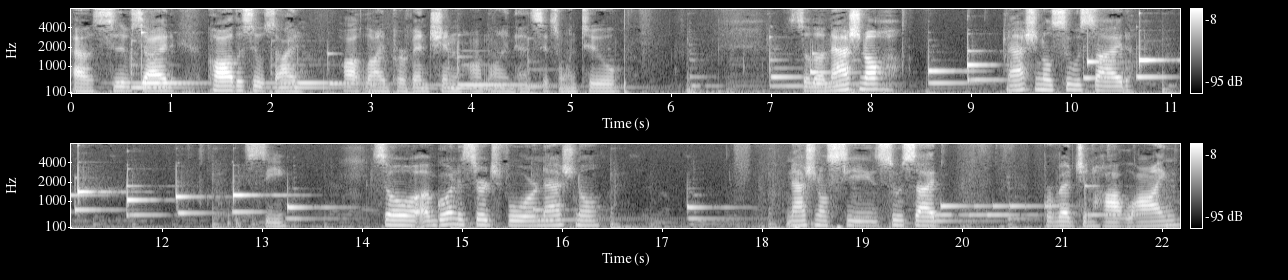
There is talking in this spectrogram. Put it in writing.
has suicide, call the suicide hotline prevention hotline at 612. So the national national suicide let's see. So I'm going to search for national national suicide prevention hotline.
